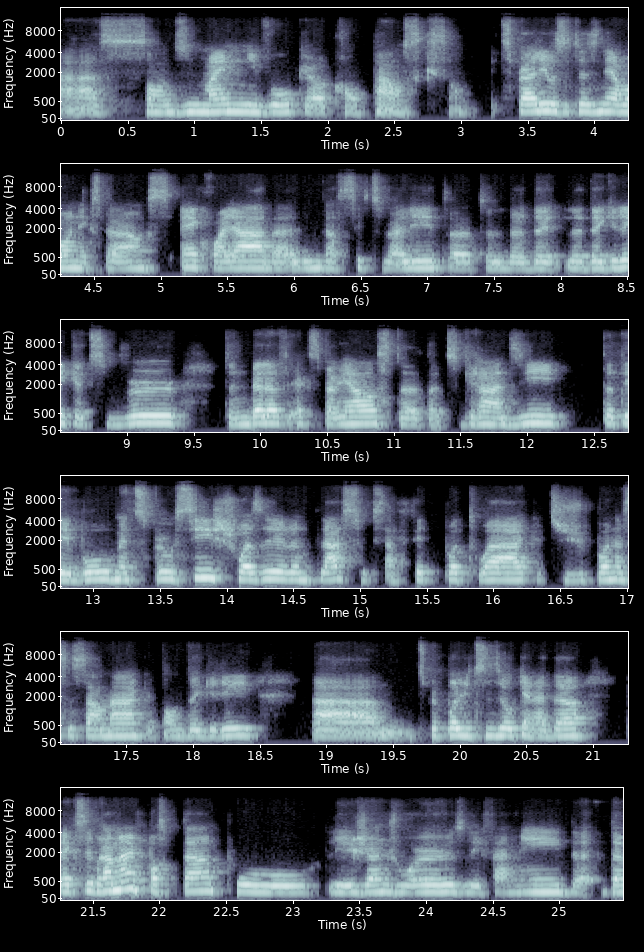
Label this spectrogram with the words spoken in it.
euh, du même niveau qu'on pense qu'ils sont. Tu peux aller aux États-Unis avoir une expérience incroyable à l'université que tu veux aller, le, degré que tu veux, tu as une belle expérience, tu grandis, tout est beau, mais tu peux aussi choisir une place où ça ne fit pas toi, que tu ne joues pas nécessairement, que ton degré, tu ne peux pas l'utiliser au Canada. C'est vraiment important pour les jeunes joueuses, les familles, de ne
